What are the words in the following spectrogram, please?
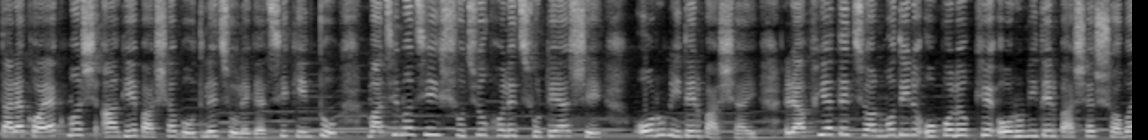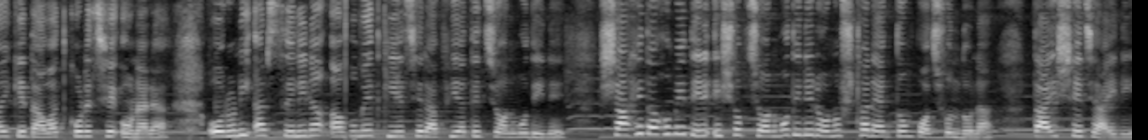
তারা কয়েক মাস আগে বাসা বদলে চলে গেছে, কিন্তু মাঝে মাঝে সুযোগ হলে ছুটে আসে অরুণীদের বাসায়। রাফিয়াতের জন্মদিন উপলক্ষে অরুণীদের বাসার সবাইকে দাওয়াত করেছে ওনারা। অরুণী আর সেলিনা আহমেদ গিয়েছে রাফিয়াতের জন্মদিনে। শাহেদ আহমেদের এসব জন্মদিনের অনুষ্ঠান একদম পছন্দ না, তাই সে যায়নি।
